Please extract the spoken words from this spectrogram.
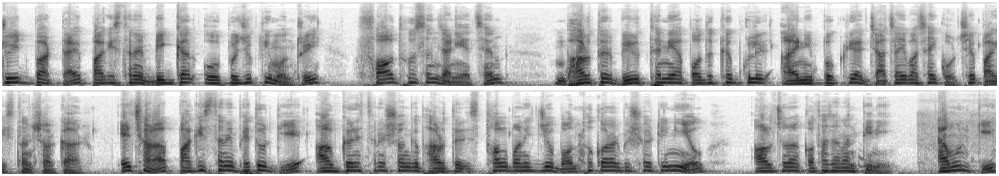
টুইট বার্তায় পাকিস্তানের বিজ্ঞান ও প্রযুক্তি মন্ত্রী ফওয়াদ হোসেন জানিয়েছেন, ভারতের বিরুদ্ধে নেওয়া পদক্ষেপগুলির আইনি প্রক্রিয়া যাচাই বাছাই করছে পাকিস্তান সরকার। এছাড়া পাকিস্তানের ভেতর দিয়ে আফগানিস্তানের সঙ্গে ভারতের স্থল বাণিজ্য বন্ধ করার বিষয়টি নিয়েও আলোচনার কথা জানান তিনি। এমনকি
